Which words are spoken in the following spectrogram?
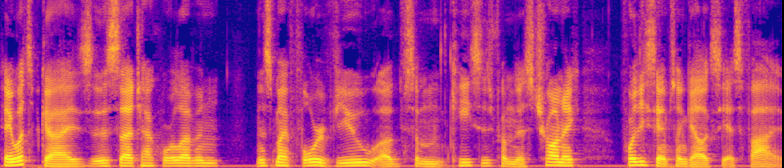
Hey, what's up guys? This is uh, Attack411. This is my full review of some cases from Diztronic for the Samsung Galaxy S5.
